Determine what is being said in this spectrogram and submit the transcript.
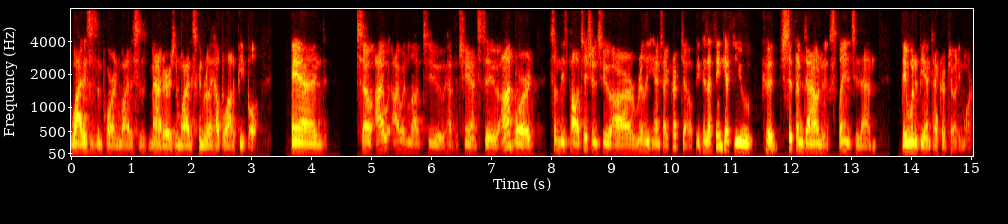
why this is important, why this is, matters, and why this can really help a lot of people. And so I, I would love to have the chance to onboard some of these politicians who are really anti-crypto because I think if you could sit them down and explain it to them, they wouldn't be anti-crypto anymore.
